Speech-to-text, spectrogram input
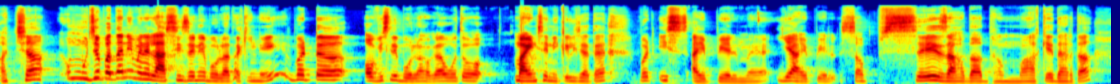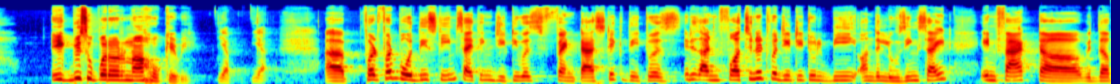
अच्छा मुझे पता नहीं मैंने लास्ट सीज़न ये बोला था कि नहीं बट ऑब्वियसली uh, बोला होगा वो तो माइंड से निकल ही जाता है। बट इस आईपीएल में ये आईपीएल सबसे ज़्यादा धमाकेदार था एक भी सुपर ओवर ना होके भी। या या for for both this teams I think G T was fantastic that was it is unfortunate for G T to be on the losing side in fact with the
